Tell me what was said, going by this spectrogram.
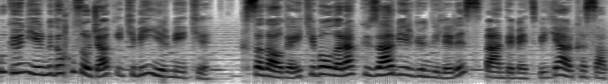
Bugün 29 Ocak 2022. Kısa Dalga ekibi olarak güzel bir gün dileriz. Ben Demet Bilge Erkasap.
